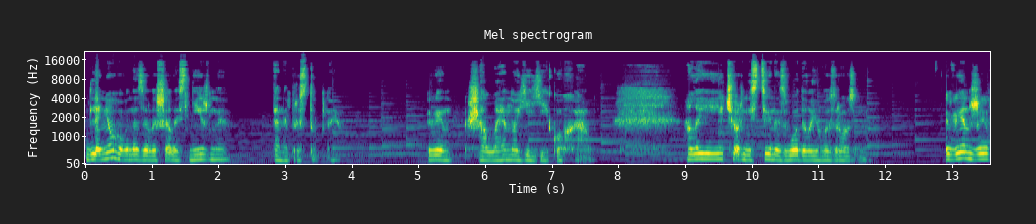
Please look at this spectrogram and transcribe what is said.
Для нього вона залишалась ніжною та неприступною. Він шалено її кохав, але її чорні стіни зводили його з розуму. Він жив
